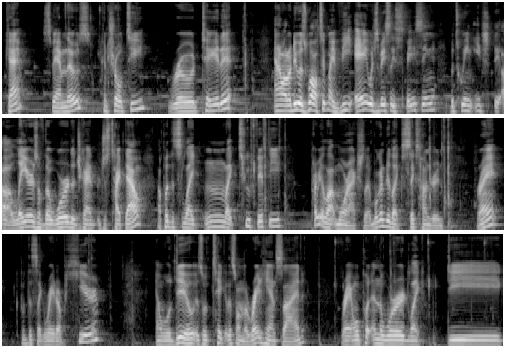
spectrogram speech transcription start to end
Okay, spam those, control T, rotate it. And what I'll do as well, I'll take my VA, which is basically spacing between each uh, layers of the word that you kind of just typed out. I'll put this to like, mm, like 250, probably a lot more actually. We're gonna do like 600 right? Put this like right up here. And what we'll do is we'll take this on the right hand side, right? And we'll put in the word like decrypting.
